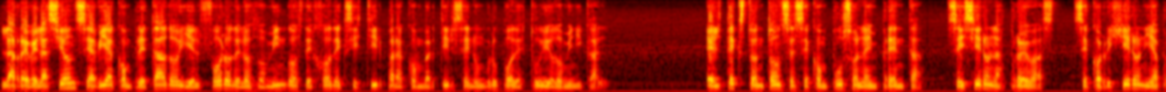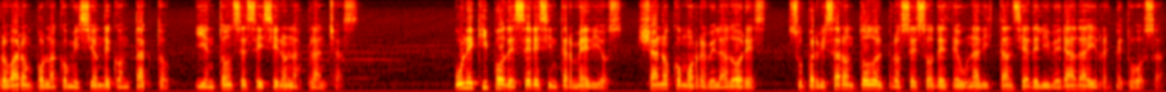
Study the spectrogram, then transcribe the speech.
La revelación se había completado y el foro de los domingos dejó de existir para convertirse en un grupo de estudio dominical. El texto entonces se compuso en la imprenta, se hicieron las pruebas, se corrigieron y aprobaron por la comisión de contacto, y entonces se hicieron las planchas. Un equipo de seres intermedios, ya no como reveladores, supervisaron todo el proceso desde una distancia deliberada y respetuosa.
